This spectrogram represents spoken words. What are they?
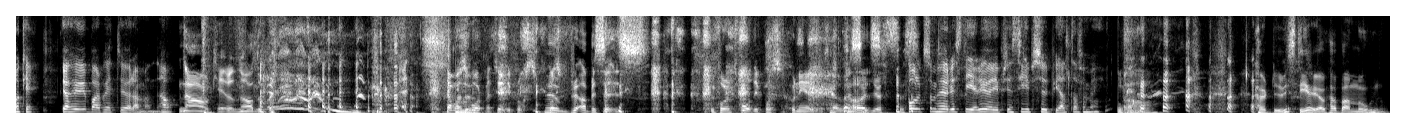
Okej. Jag har ju bara på ett öra, men ja. Ja, okej då. Ja, då. Det kan vara svårt med 3D-position. ja, precis. Du får en 2D-positionering istället. Ja. Folk som hör i stereo är i princip superhjältar för mig. Ja. Hör du i stereo? Jag hör bara mono.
